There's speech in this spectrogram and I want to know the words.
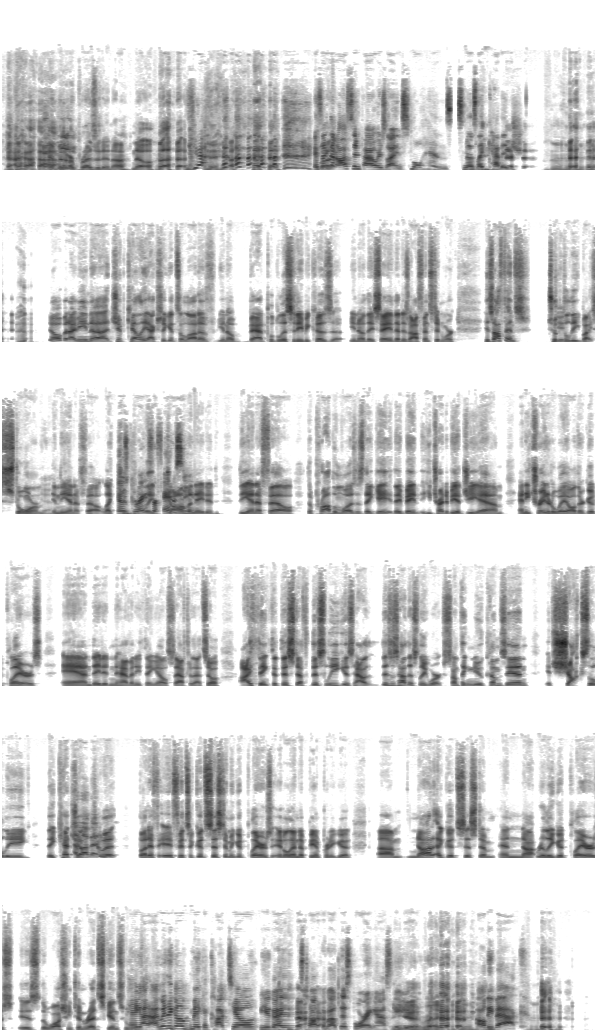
I'm he- our president, huh? No. Yeah, it's But- like that Austin Powers line: "Small hands smells like cabbage." no, but I mean, uh, Chip Kelly actually gets a lot of you know bad publicity because uh, you know they say that his offense didn't work. His offense took Did- the league by storm Yeah. in the NFL. Like It was Chip great Kelly for fantasy. dominated the NFL. The problem was is they gave they made, he tried to be a GM and he traded away all their good players and they didn't have anything else after that. So I think that this stuff this league is how this is how this league works. Something new comes in, it shocks the league, they catch up love to it. But if if it's a good system and good players, it'll end up being pretty good. Um, not a good system and not really good players is the Washington Redskins, who Hang will on, I'm gonna go make a cocktail. You guys talk about this boring ass game. yeah, right. I'll be back.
